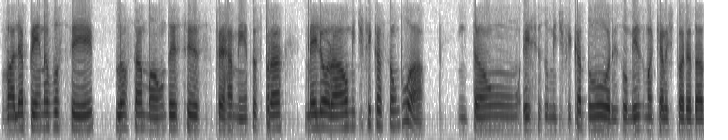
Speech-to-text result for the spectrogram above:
vale a pena você lançar mão dessas ferramentas para melhorar a umidificação do ar. Então, esses umidificadores, ou mesmo aquela história da,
